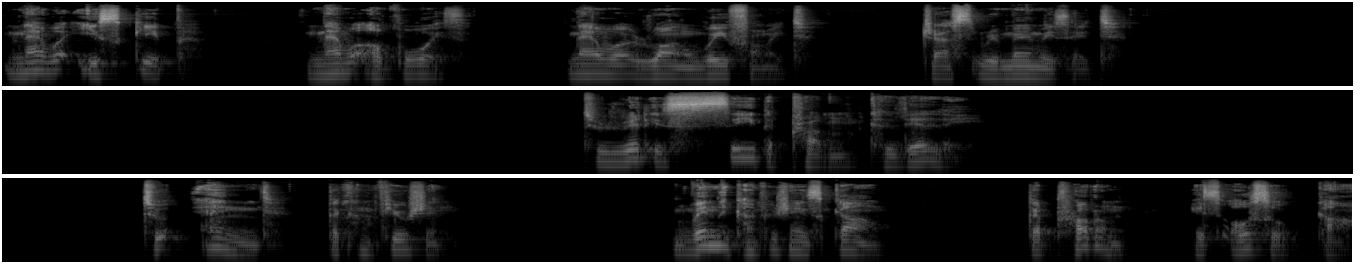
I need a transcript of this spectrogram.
Never escape, never avoid, never run away from it. Just remain with it. To really see the problem clearly. To end the confusion. When the confusion is gone, the problem is also gone.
